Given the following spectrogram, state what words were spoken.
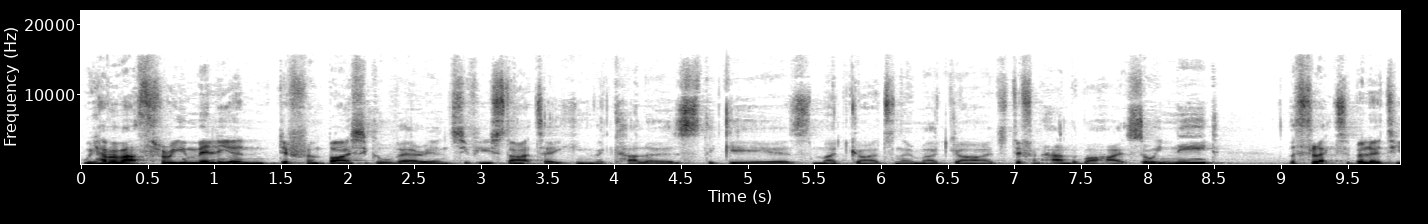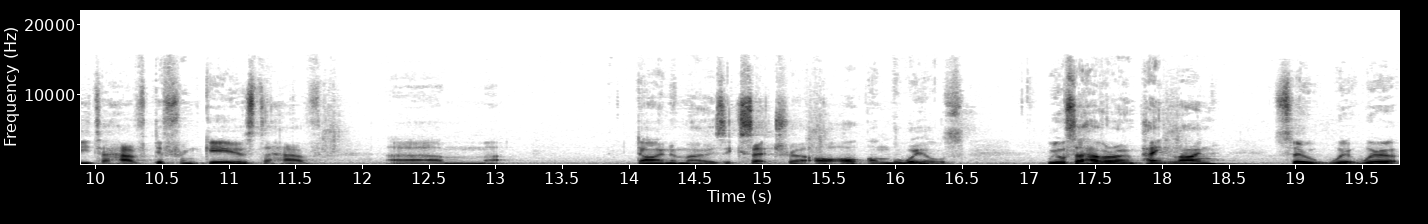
we have about 3 million different bicycle variants if you start taking the colors, the gears, mud guards, no mud guards, different handlebar heights. So we need the flexibility to have different gears, to have um, dynamos, etc., on the wheels. We also have our own paint line. So we're, we're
